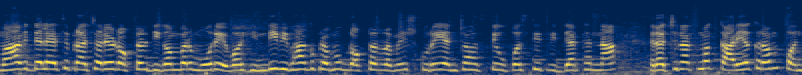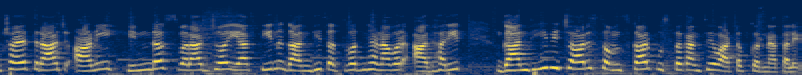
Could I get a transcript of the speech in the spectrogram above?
महाविद्यालयाचे प्राचार्य डॉक्टर दिगंबर मोरे व हिंदी विभाग प्रमुख डॉक्टर रमेश कुरे यांच्या हस्ते उपस्थित विद्यार्थ्यांना रचनात्मक कार्यक्रम पंचायत राज आणि हिंद स्वराज्य या तीन गांधी तत्वज्ञानावर आधारित गांधी विचार संस्कार पुस्तकांचे वाटप करण्यात आले.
